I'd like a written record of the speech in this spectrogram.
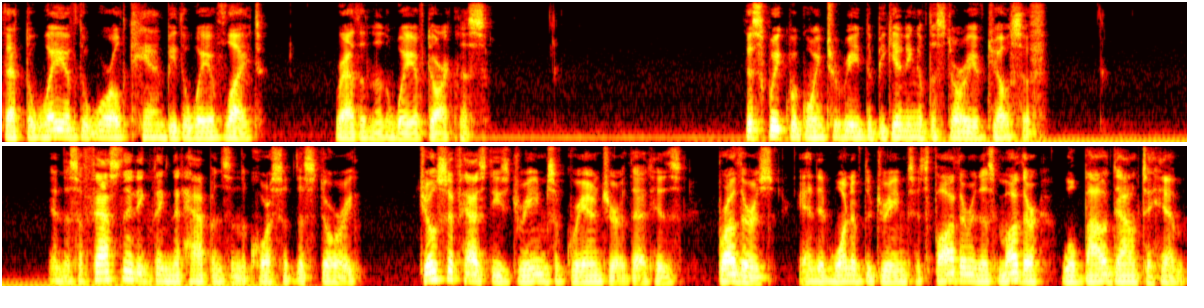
that the way of the world can be the way of light rather than the way of darkness. This week we're going to read the beginning of the story of Joseph. And there's a fascinating thing that happens in the course of the story. Joseph has these dreams of grandeur that his brothers, and in one of the dreams, his father and his mother will bow down to him.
